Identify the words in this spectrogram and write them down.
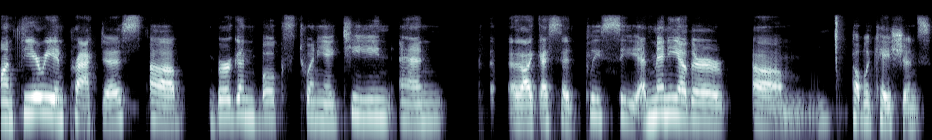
on theory and practice, uh, Berghahn Books 2018, and uh, like I said, please see, and many other um, publications.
